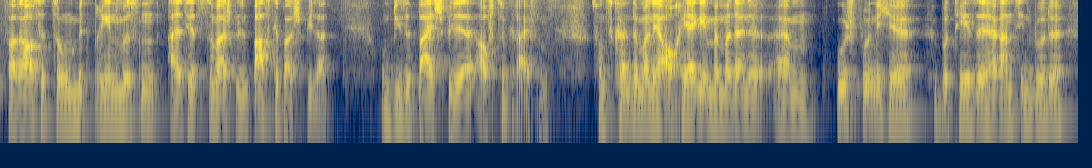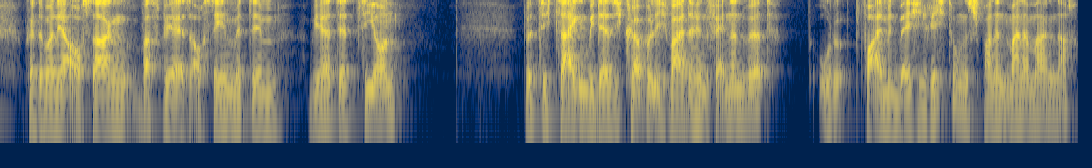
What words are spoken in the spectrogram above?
Voraussetzung mitbringen müssen als jetzt zum Beispiel ein Basketballspieler, um diese Beispiele aufzugreifen. Sonst könnte man ja auch hergehen, wenn man deine ähm, ursprüngliche Hypothese heranziehen würde, könnte man ja auch sagen, was wir jetzt auch sehen mit dem wie heißt der, Zion, wird sich zeigen, wie der sich körperlich weiterhin verändern wird. Oder vor allem in welche Richtung, ist spannend meiner Meinung nach.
